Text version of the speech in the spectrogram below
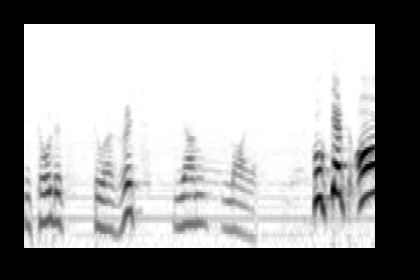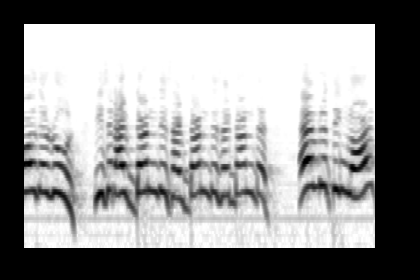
He told it to a rich young lawyer who kept all the rules. He said, I've done this, I've done this, I've done that. Everything, Lord.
